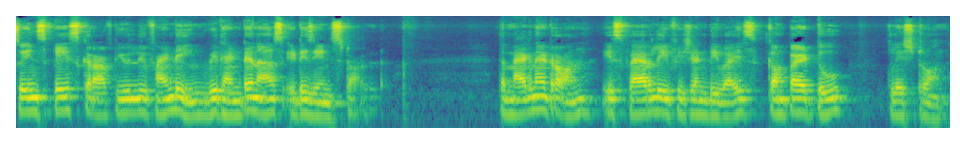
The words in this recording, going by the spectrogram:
So in spacecraft you will be finding with antennas it is installed. The magnetron is fairly efficient device compared to klystron.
